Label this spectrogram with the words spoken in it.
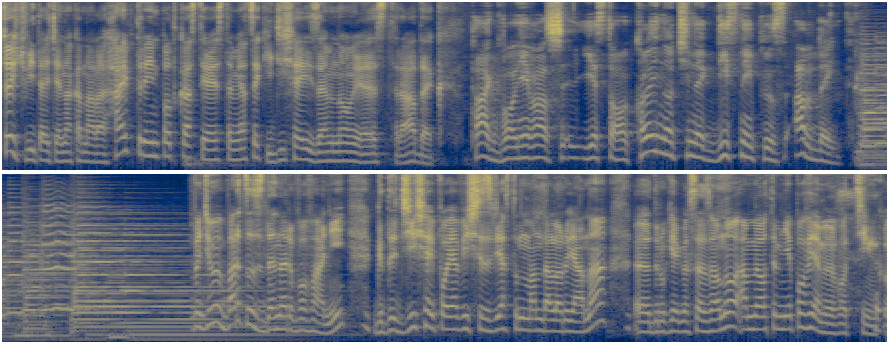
Cześć, witajcie na kanale Hype Train Podcast. Ja jestem Jacek i dzisiaj ze mną jest Radek. Tak, ponieważ jest to kolejny odcinek Disney Plus Update. Będziemy bardzo zdenerwowani, gdy dzisiaj pojawi się zwiastun Mandaloriana e, drugiego sezonu, a my o tym nie powiemy w odcinku.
